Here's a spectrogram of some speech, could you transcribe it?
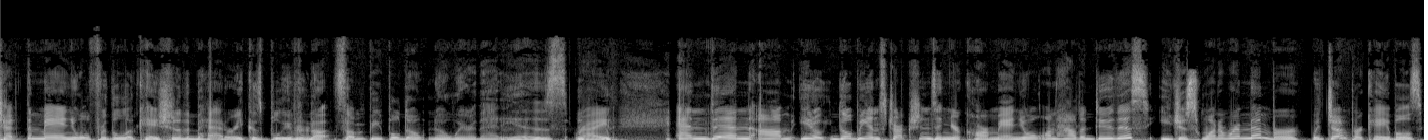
Check the manual for the location of the battery, because believe it or not, some people don't know where that is, right? and then, um, you know, there'll be instructions in your car manual on how to do this. You just want to remember with jumper cables,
